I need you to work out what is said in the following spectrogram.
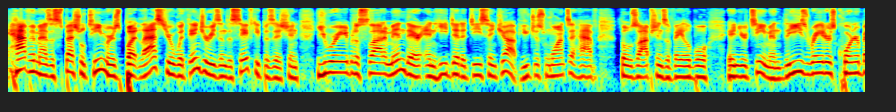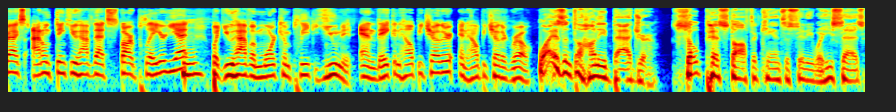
have him as a special teamers, but last year with injuries in the safety position, you were able to slot him in there and he did a decent job. You just want to have those options available in your team. And these Raiders cornerbacks, I don't think you have that star player yet, mm-hmm. but you have a more complete unit and they can help each other and help each other grow. Why isn't the Honey Badger so pissed off at Kansas City where he says,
